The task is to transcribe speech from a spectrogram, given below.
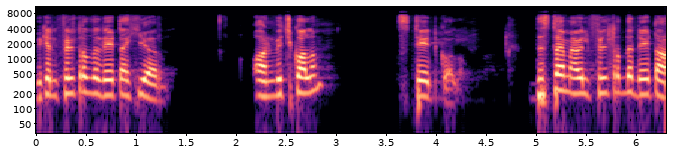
we can filter the data here. On which column? State column this time i will filter the data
